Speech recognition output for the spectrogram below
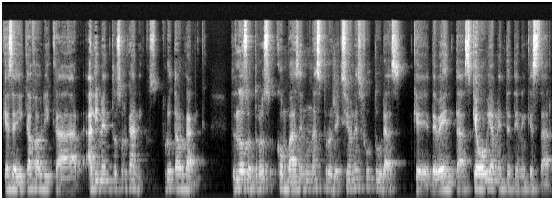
que se dedica a fabricar alimentos orgánicos, fruta orgánica. Entonces nosotros, con base en unas proyecciones futuras que, de ventas, que obviamente tienen que estar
